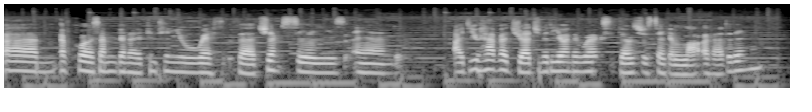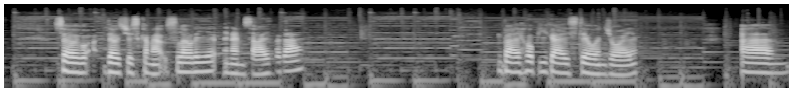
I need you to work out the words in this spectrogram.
Um, of course, I'm gonna continue with the chimp series, and I do have a dredge video in the works. Those just take a lot of editing, so those just come out slowly, and I'm sorry for that. But I hope you guys still enjoy. Um,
